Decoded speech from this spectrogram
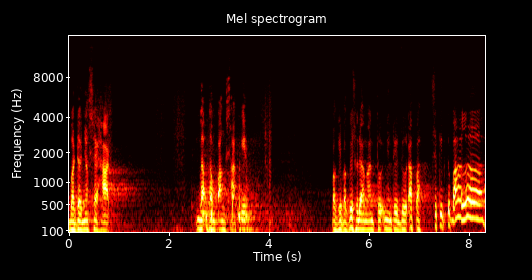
Badannya sehat, nggak gampang sakit. Pagi-pagi sudah ngantuk ingin tidur, apa? Sakit kepala.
